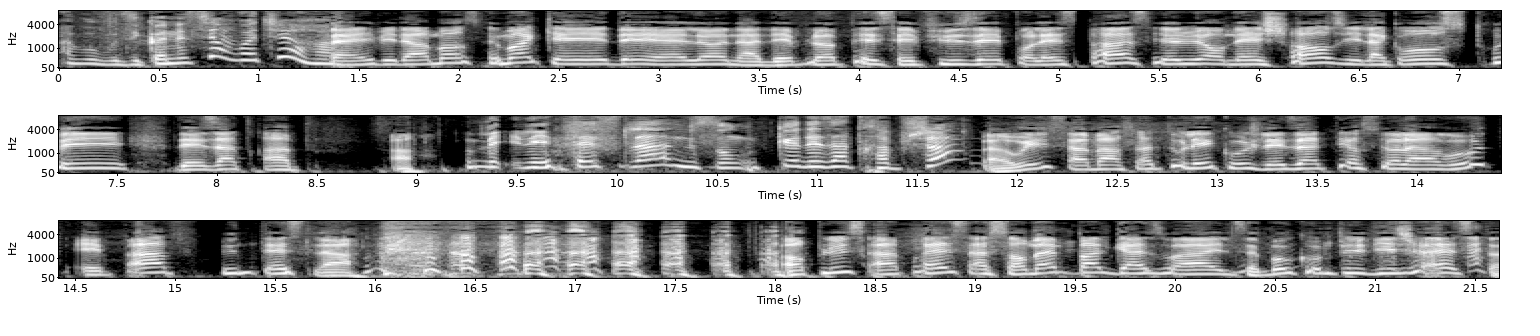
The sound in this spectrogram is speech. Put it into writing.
Ah, vous vous y connaissez en voiture? Ben évidemment, c'est moi qui ai aidé Elon à développer ses fusées pour l'espace et lui en échange, il a construit des attrapes. Ah, les, les Tesla ne sont que des attrape-chats bah oui, ça marche à tous les coups. Je les attire sur la route et paf, une Tesla. en plus, après, ça sent même pas le gasoil. C'est beaucoup plus digeste.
